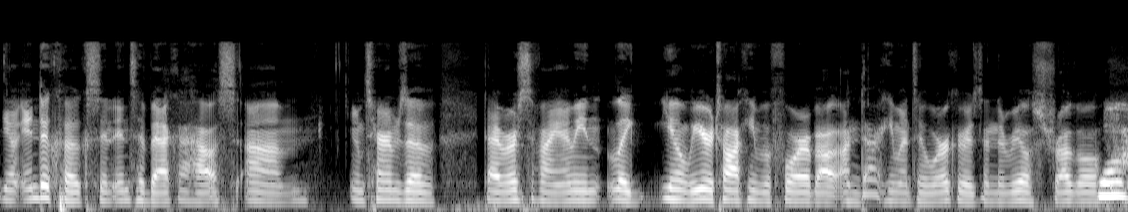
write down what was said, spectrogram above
you know into cooks and into back of house um, in terms of diversifying. I mean, like you know, we were talking before about undocumented workers and the real struggle yeah.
